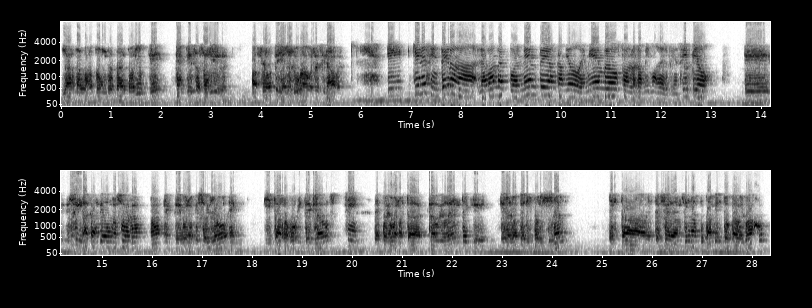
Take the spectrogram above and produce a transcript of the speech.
y a armarnos a todo un repertorio que empieza a salir a flote y a la luz ahora. ¿Y quiénes integran la, la banda actualmente? ¿Han cambiado de miembros? ¿Son lo- los mismos desde el principio? Eh, sí, ha cambiado uno solo, ¿no? Este, bueno, que soy yo en guitarra, voz y teclados. Sí. Después, bueno, está Claudio Dente, que era el baterista original. Está este, Fede Encinas, que también tocaba el bajo.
